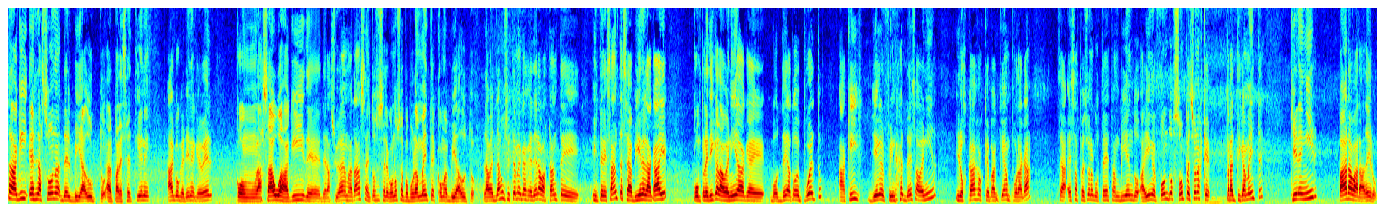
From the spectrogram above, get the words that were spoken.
Esta de aquí es la zona del viaducto. Al parecer tiene algo que tiene que ver con las aguas aquí de, la ciudad de Matanzas, entonces se le conoce popularmente como el viaducto. La verdad es un sistema de carretera bastante interesante, o sea, viene la calle, completica la avenida que bordea todo el puerto, aquí llega el final de esa avenida y los carros que parquean por acá, o sea, esas personas que ustedes están viendo ahí en el fondo son personas que prácticamente quieren ir para Varadero.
